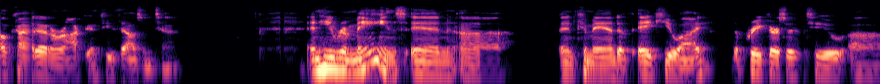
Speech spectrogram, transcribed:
Al Qaeda in Iraq in 2010 and he remains in uh, in command of AQI, the precursor to uh,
